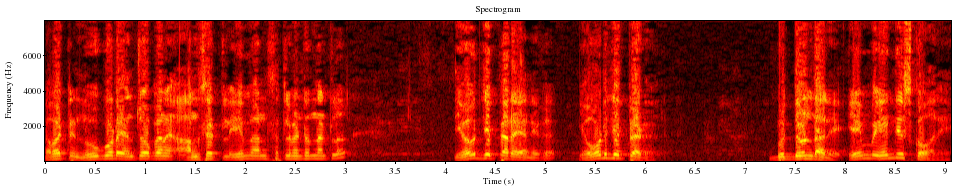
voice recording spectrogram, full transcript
కాబట్టి నువ్వు కూడా ఎంతో పని అన్సెటిల్ ఏమి అన్సెటిల్మెంట్ ఉంది దాంట్లో? ఎవరు చెప్పారయ్యా నీకు? ఎవడు చెప్పాడు? బుద్ధి ఉండాలి. ఏం ఏం తీసుకోవాలి?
